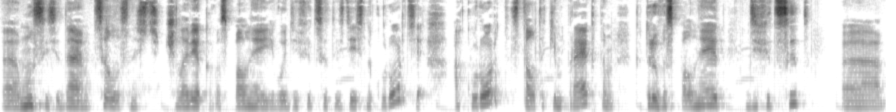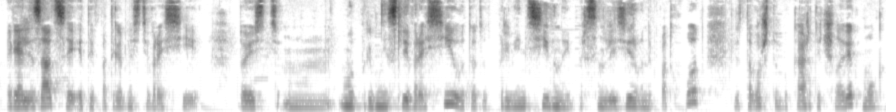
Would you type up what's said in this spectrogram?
э, мы созидаем целостность человека, восполняя его дефициты здесь, на курорте, а курорт стал таким проектом, который восполняет дефицит реализации этой потребности в России. То есть мы привнесли в Россию вот этот превентивный, персонализированный подход для того, чтобы каждый человек мог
